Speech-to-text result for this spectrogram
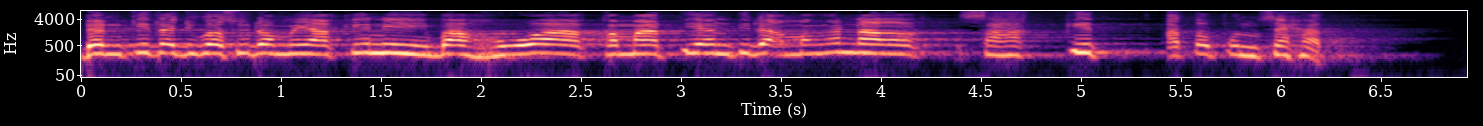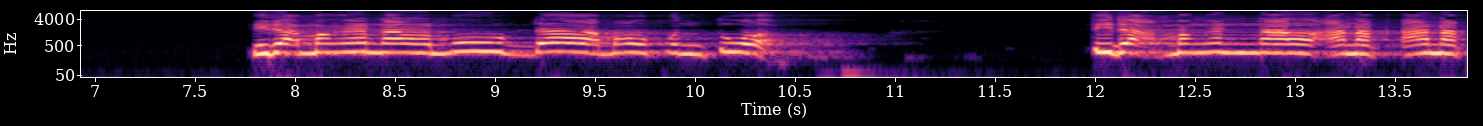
Dan kita juga sudah meyakini bahwa kematian tidak mengenal sakit ataupun sehat. Tidak mengenal muda maupun tua. Tidak mengenal anak-anak.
